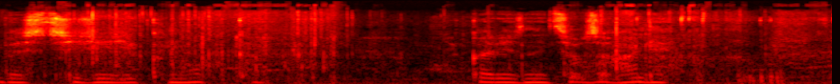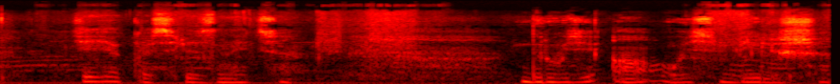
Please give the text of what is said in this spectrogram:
без цієї кнопки? Яка різниця взагалі? Є якась різниця? Друзі, а ось більше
